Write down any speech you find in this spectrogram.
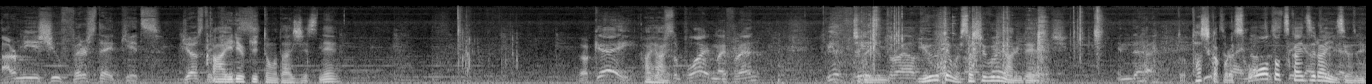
Army issue first aid kits, just in ああ医療キ case. ットも大事ですね Okay, はいはい you're supplied, my friend. Feel ちょ free っ to と try out 言うても久しぶりなんで uh, 確かこれ相当使いづらいんですよね?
